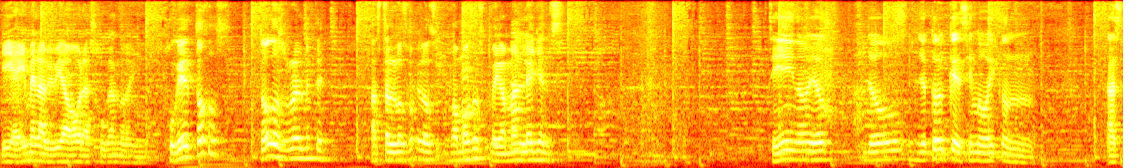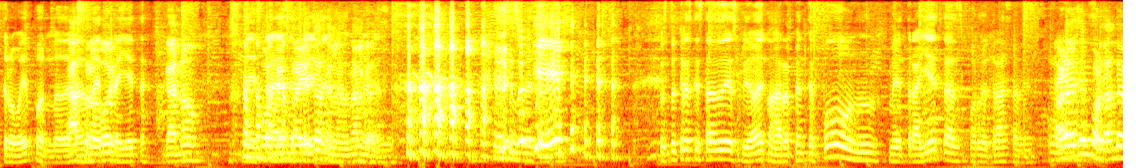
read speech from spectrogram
Y ahí me la vivía horas jugando. Y jugué todos, todos realmente. Hasta los, los famosos Mega Man Legends. Sí, no, yo, yo, yo creo que sí me voy con Astro Boy por lo de Astro la Boy. metralleta. Ganó. Por metralletas metralleta. en las nalgas. ¿Eso qué? Pues tú crees que estás descuidado y cuando de repente, ¡pum! Metralletas por detrás también. Ahora es importante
